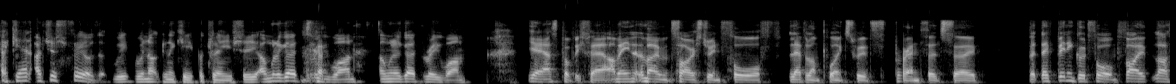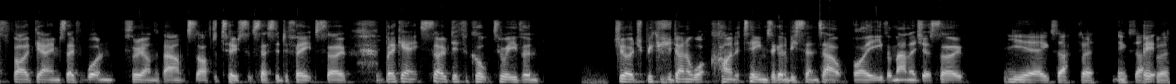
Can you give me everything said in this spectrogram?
Again, I just feel that we, we're not going to keep a clean sheet. I'm going to go three one. I'm going to go three one. Yeah, that's probably fair. I mean, at the moment, Forest are in fourth, level on points with Brentford. So, but they've been in good form. Five last five games, they've won three on the bounce after two successive defeats. So, mm. but again, it's so difficult to even judge because you don't know what kind of teams are going to be sent out by either manager. So, Yeah, exactly, exactly.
